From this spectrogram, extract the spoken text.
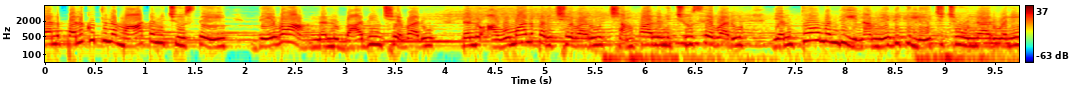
తను పలుకుతున్న మాటను చూస్తే దేవా నన్ను బాధించేవారు నన్ను అవమానపరిచేవారు చంపాలని చూసేవారు ఎంతో మంది నా మీదికి లేచుచూ ఉన్నారు అని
